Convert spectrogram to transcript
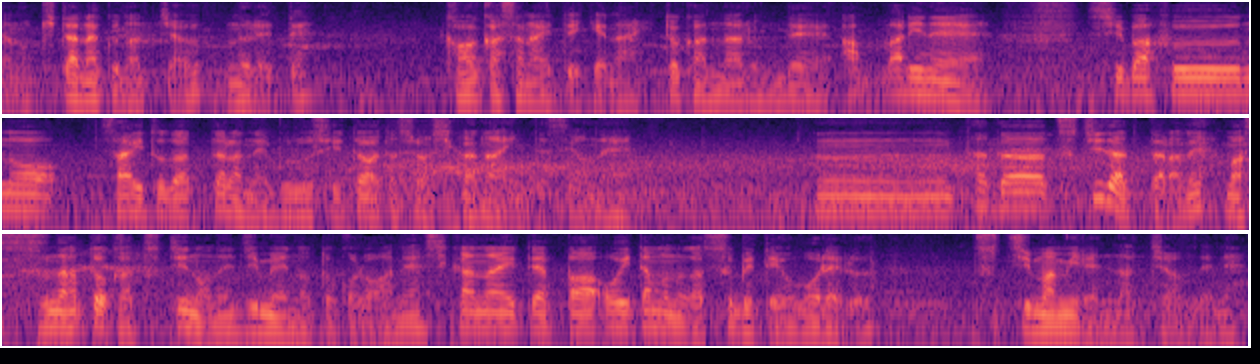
あの汚くなっちゃう。濡れて。乾かさないといけない。とかになるんであんまりね芝生のサイトだったらねブルーシートは私は敷かないんですよね。うーんただ土だったらね、まあ、砂とか土のね地面のところはね敷かないとやっぱ置いたものが全て汚れる。土まみれになっちゃうんでね、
